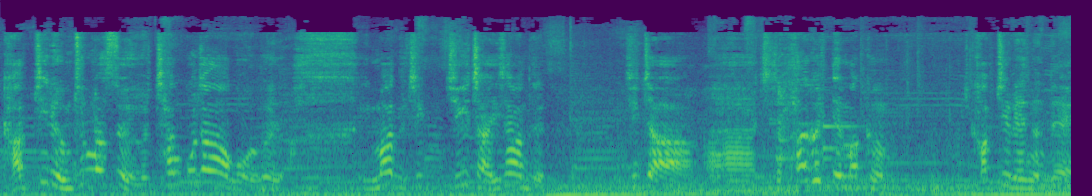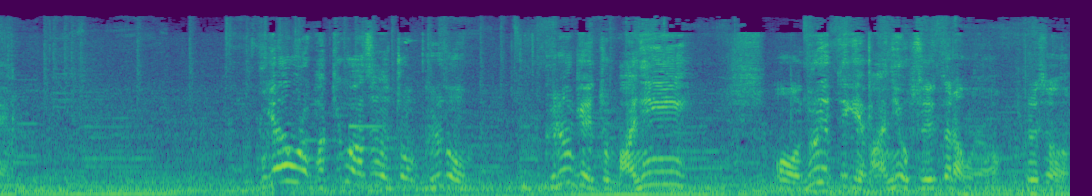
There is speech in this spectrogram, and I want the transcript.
갑질이 엄청났어요. 그 창고장하고 그 하, 이마들 지, 지게차 이 사람들 진짜 아 진짜 학을 뗄 만큼 갑질을 했는데 국양으로 바뀌고 나서는 좀 그래도 그런 게 좀 많이 어, 눈에 띄게 많이 없어졌더라고요. 그래서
